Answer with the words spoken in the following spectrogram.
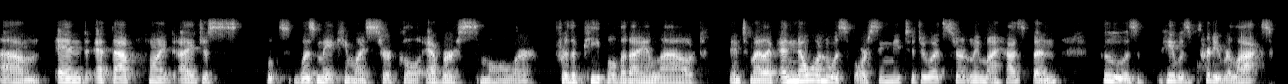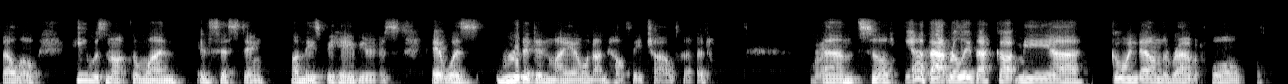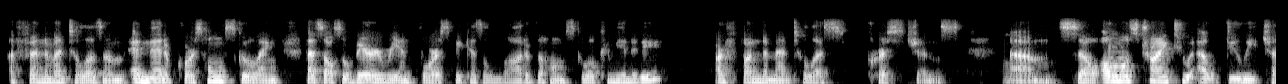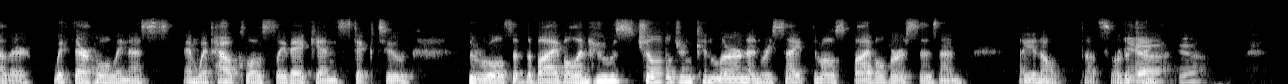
Um, and at that point, I just was, making my circle ever smaller for the people that I allowed into my life. And no one was forcing me to do it. Certainly my husband, who was he was a pretty relaxed fellow, he was not the one insisting on these behaviors. It was rooted in my own unhealthy childhood. Right. Um, so yeah, that really that got me uh, going down the rabbit hole of fundamentalism, and then of course homeschooling. That's also very reinforced because a lot of the homeschool community are fundamentalist Christians. Um, so almost trying to outdo each other with their holiness and with how closely they can stick to the rules of the Bible and whose children can learn and recite the most Bible verses and uh, you know that sort of thing. yeah, yeah.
